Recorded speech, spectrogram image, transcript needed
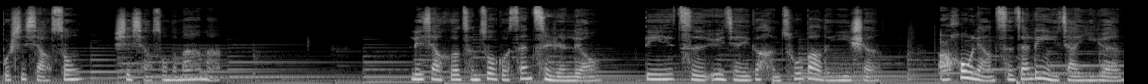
不是小松，是小松的妈妈。李小河曾做过三次人流，第一次遇见一个很粗暴的医生，而后两次在另一家医院，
